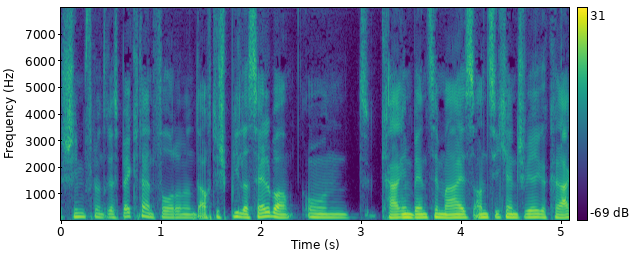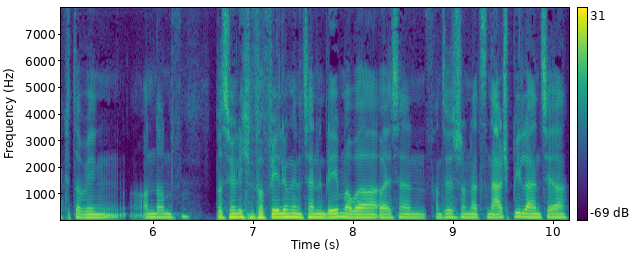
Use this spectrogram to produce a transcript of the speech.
schimpfen und Respekt einfordern und auch die Spieler selber. Und Karim Benzema ist an sich ein schwieriger Charakter wegen anderen persönlichen Verfehlungen in seinem Leben, aber er ist ein französischer Nationalspieler, ein sehr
